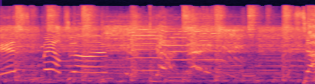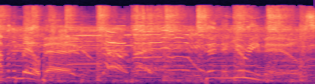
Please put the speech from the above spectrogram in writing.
It's mail time! It's time for the mailbag! Send in your emails!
